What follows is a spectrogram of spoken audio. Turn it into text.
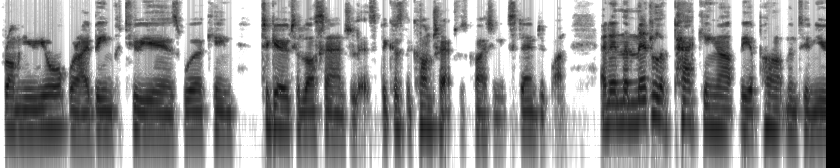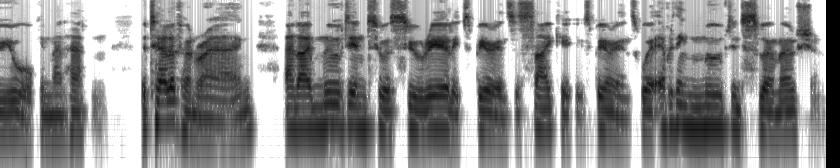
from New York, where I'd been for two years working, to go to Los Angeles because the contract was quite an extended one. And in the middle of packing up the apartment in New York, in Manhattan, the telephone rang and I moved into a surreal experience, a psychic experience where everything moved into slow motion.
